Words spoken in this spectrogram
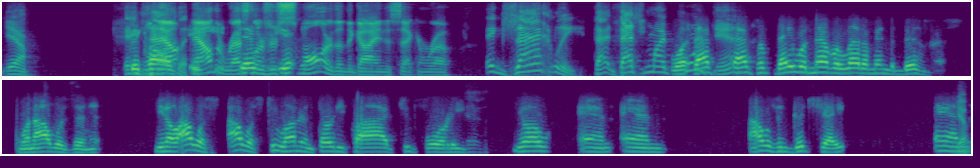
Yeah. Because Well, now, Exactly. now the wrestlers are smaller than the guy in the second row. Exactly. That that's my Well, point, that's Dan. that's a, they would never let them into business when I was in it. You know, I was I was 235, 240, you know, and and I was in good shape. And Yep.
